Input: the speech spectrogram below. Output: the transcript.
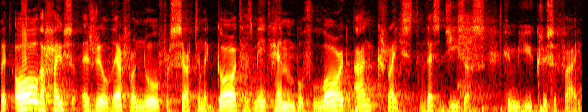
Let all the house of Israel therefore know for certain that God has made him both Lord and Christ, this Jesus, whom you crucified.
